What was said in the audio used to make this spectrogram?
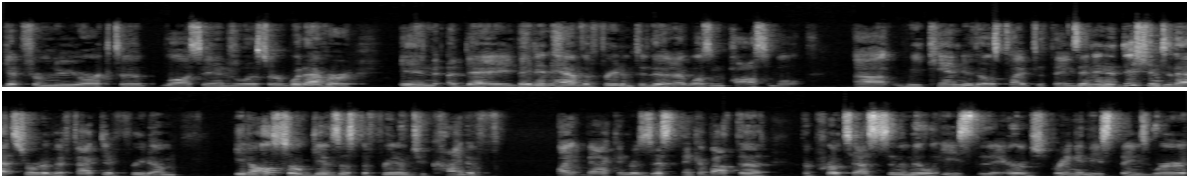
get from New York to Los Angeles or whatever in a day. They didn't have the freedom to do it; it wasn't possible uh, we can do those types of things. And in addition to that sort of effective freedom, it also gives us the freedom to kind of fight back and resist. Think about the, the protests in the Middle East, the Arab Spring, and these things where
